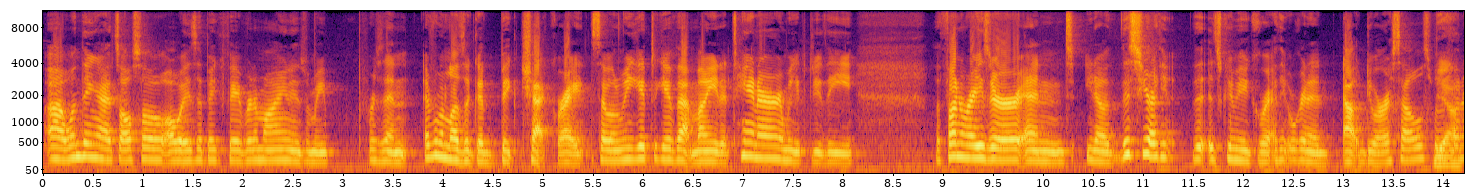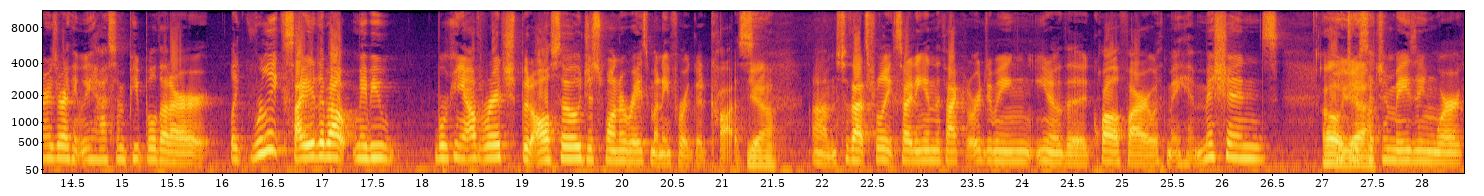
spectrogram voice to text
Uh, one thing that's also always a big favorite of mine is when we present, everyone loves a good big check, right? So when we get to give that money to Tanner and we get to do the the fundraiser and you know this year i think it's going to be great i think we're going to outdo ourselves with Yeah. the fundraiser i think we have some people that are like really excited about maybe working out with rich but also just want to raise money for a good cause yeah um, so that's really exciting and the fact that we're doing you know the qualifier with mayhem missions. Oh, who do such amazing work.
